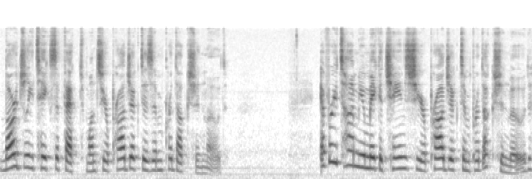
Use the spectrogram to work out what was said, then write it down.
largely takes effect once your project is in production mode. Every time you make a change to your project in production mode,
